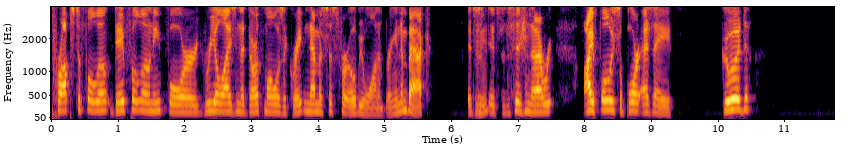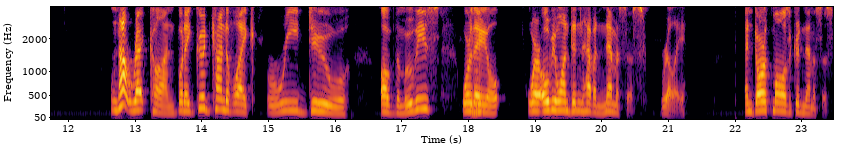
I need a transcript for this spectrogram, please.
props to Filo- Dave Filoni for realizing that Darth Maul was a great nemesis for Obi-Wan and bringing him back. It's Mhm. a, it's a decision that I re- I fully support as a good not retcon, but a good kind of like redo of the movies where Mhm. they'll where Obi-Wan didn't have a nemesis, really. And Darth Maul is a good nemesis.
